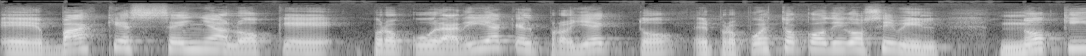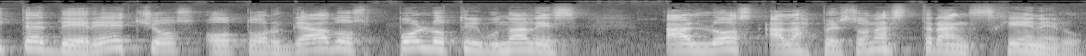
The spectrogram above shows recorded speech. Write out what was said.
Eh, Vázquez señaló que procuraría que el proyecto, el propuesto Código Civil, no quite derechos otorgados por los tribunales a, los, a las personas transgénero.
